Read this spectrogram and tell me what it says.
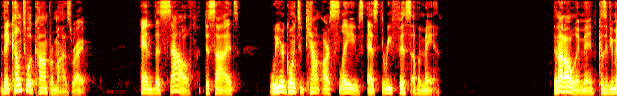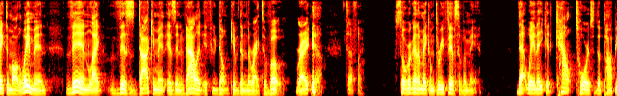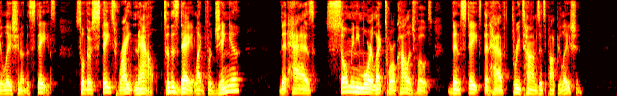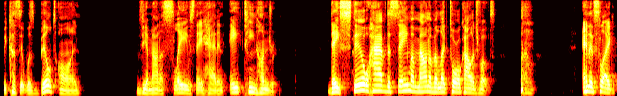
they come to a compromise, right? And the South decides we are going to count our slaves as three fifths of a man. They're not all the way men, because if you make them all the way men, then like this document is invalid if you don't give them the right to vote, right? Yeah, definitely. So we're gonna make them three fifths of a man. That way they could count towards the population of the states. So there's states right now to this day, like Virginia, that has so many more electoral college votes than states that have three times its population because it was built on the amount of slaves they had in 1800 they still have the same amount of electoral college votes. Mm. and it's like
